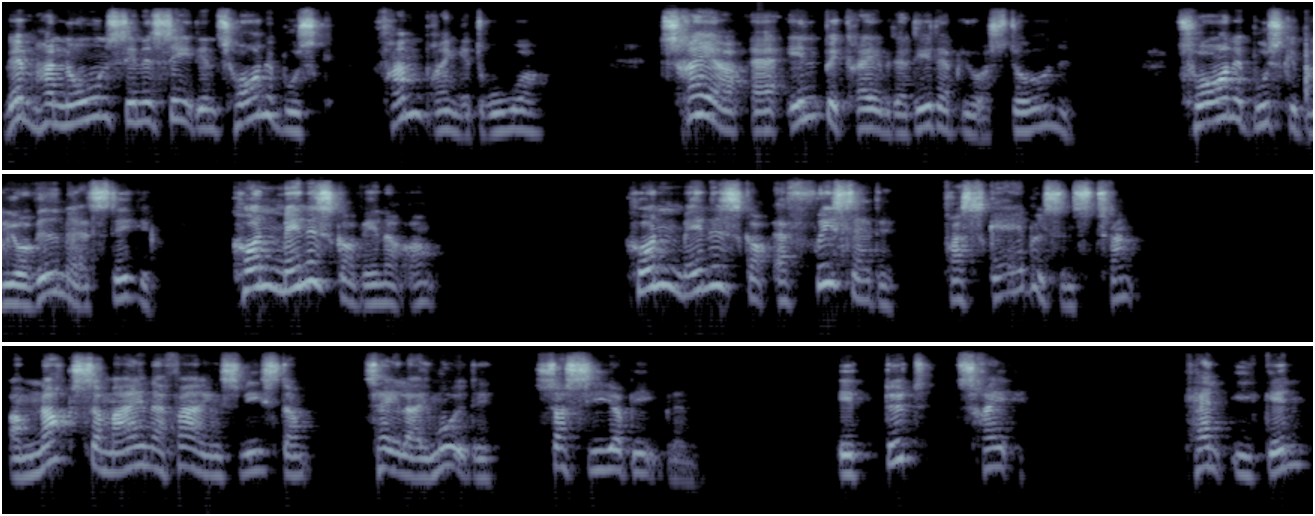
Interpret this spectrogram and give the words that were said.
Hvem har nogensinde set en tornebusk frembringe druer? Træer er indbegrebet af det, der bliver stående. Tornebuske bliver ved med at stikke. Kun mennesker vender om. Kun mennesker er frisatte fra skabelsens tvang. Om nok så meget erfaringsvisdom taler imod det, så siger Bibelen, et dødt træ kan igen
